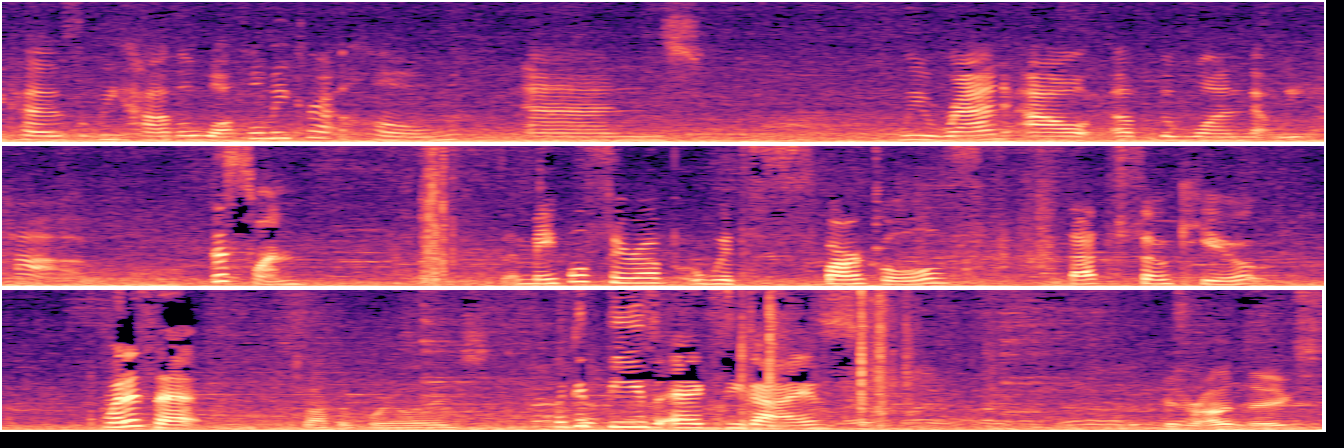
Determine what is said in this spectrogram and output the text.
Because we have a waffle maker at home and we ran out of the one that we have. This one. It's a maple syrup with sparkles. That's so cute. What is it? Chocolate quail eggs. Look at these eggs, you guys. Here's Robin's eggs.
